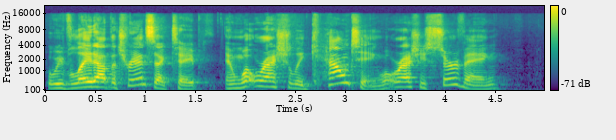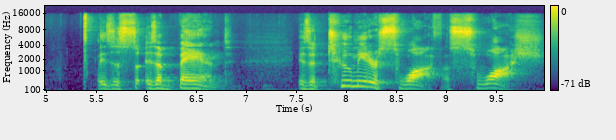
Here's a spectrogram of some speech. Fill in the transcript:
But we've laid out the transect tape, and what we're actually counting, what we're actually surveying, is a, is a band, is a two meter swath, a swash.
